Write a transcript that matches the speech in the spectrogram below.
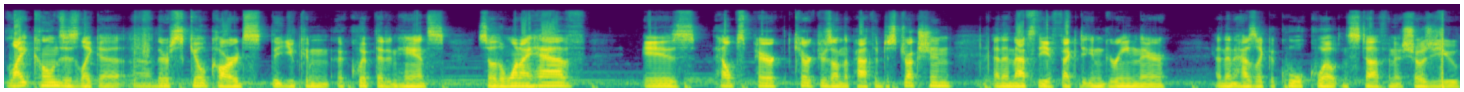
Light cones is like a uh, they're skill cards that you can equip that enhance. So the one I have is helps characters on the path of destruction, and then that's the effect in green there. And then it has like a cool quote and stuff, and it shows you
